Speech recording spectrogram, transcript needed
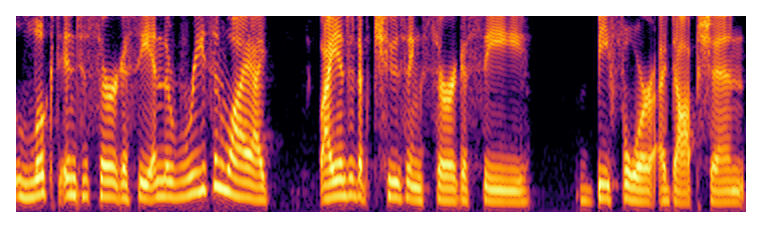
looked into surrogacy, and the reason why I I ended up choosing surrogacy before adoption,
